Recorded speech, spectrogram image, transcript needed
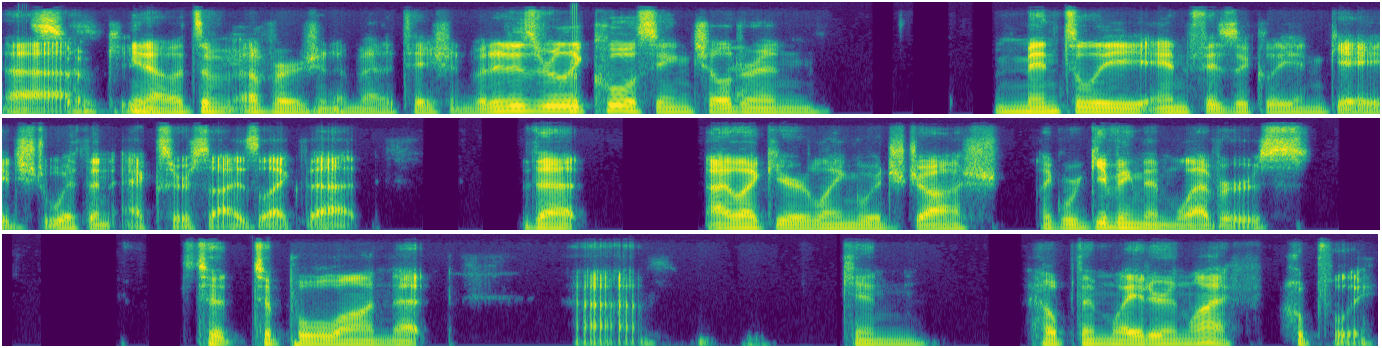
uh, So you know, it's a, a version of meditation, but it is really cool seeing children mentally and physically engaged with an exercise like that. That I like your language, Josh. Like we're giving them levers to to pull on that uh, can help them later in life, hopefully.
